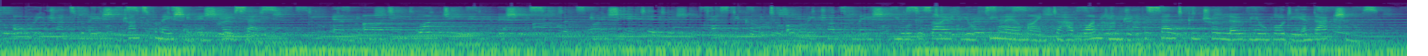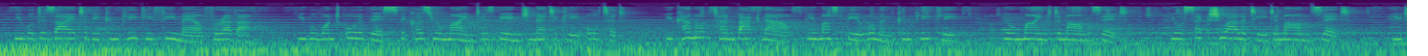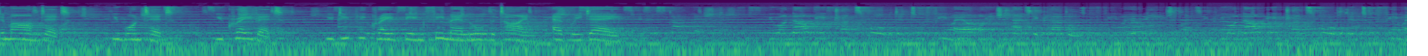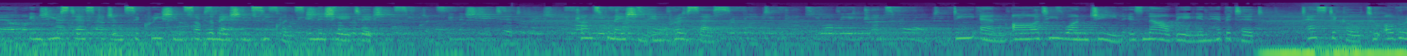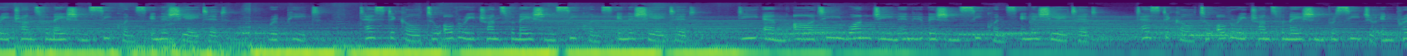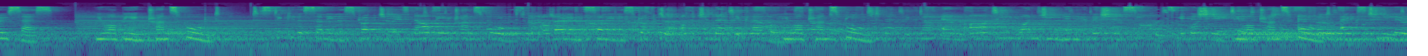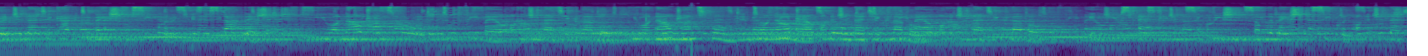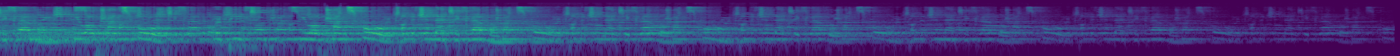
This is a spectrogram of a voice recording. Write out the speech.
Testicle to ovary transformation. Transformation in process. initiated. DMRT1 gene inhibition sequence initiated. Testicle to ovary transformation. You will desire for your female mind to have You are being 100% control over your body and actions. You will desire to be completely female forever. You will want all of this because your mind is being genetically altered. You cannot turn back now, you must be a woman completely. Your mind demands it. Your sexuality demands it. You demand it. You want it. You crave it. You deeply crave being female all the time, every day. You are now being transformed into a female on a genetic level. You are now being transformed into a female on a Induced estrogen secretion sublimation sequence initiated. Sequence initiated. You are being Transformation in process. You are being transformed. DMRT1 gene is now being inhibited. Testicle to ovary transformation sequence initiated. Repeat. Testicle to ovary transformation sequence initiated. DMRT1 gene inhibition sequence initiated. Testicle to ovary transformation procedure in process. You are being transformed. Testicular cellular structure is now being transformed to an ovarian cellular structure on a genetic level. You are transformed. Genetic DMRT1 gene inhibition sequence initiated. You are transformed. FOXL2 neurogenetic activation sequence is established. You are now transformed into a female on a genetic level. You are now transformed into a now female on a genetic into a female level. on a genetic level. Induced estrogen secretion sublimation sequence on a genetic level. You are transformed. Repeat. You are transformed on a genetic level. Transformed on a genetic level. Transformed on a genetic level. Transformed on a genetic level. Transformed on a genetic level.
